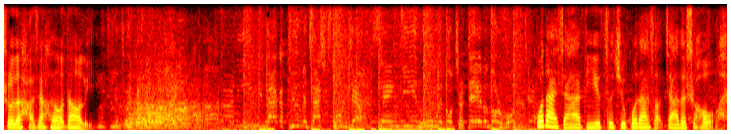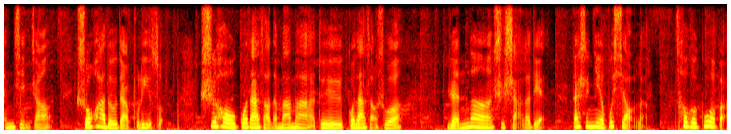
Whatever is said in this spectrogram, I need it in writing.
说的好像很有道理。郭大侠第一次去郭大嫂家的时候很紧张，说话都有点不利索。事后，郭大嫂的妈妈对郭大嫂说：“人呢是傻了点，但是你也不小了，凑合过吧。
